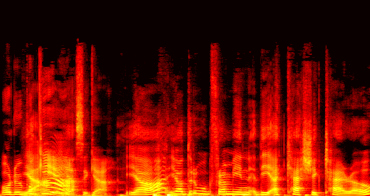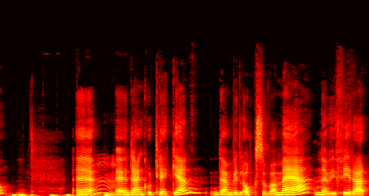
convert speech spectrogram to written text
Vad har du på Ja. G, Jessica? Ja, jag drog från min The Akashic Tarot. Eh, eh, Den kortleken. Den vill också vara med när vi firar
